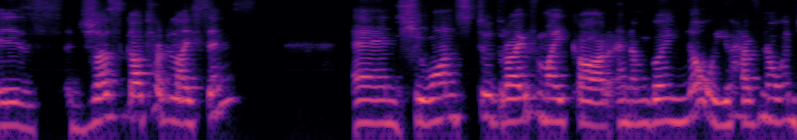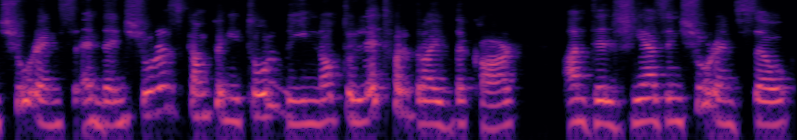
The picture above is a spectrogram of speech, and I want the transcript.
is just got her license and she wants to drive my car and i'm going no you have no insurance and the insurance company told me not to let her drive the car until she has insurance. So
